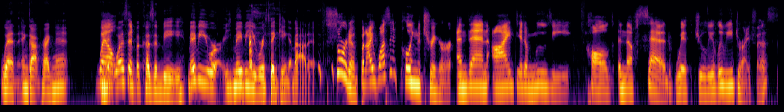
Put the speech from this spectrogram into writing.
went and got pregnant? Well, and it wasn't because of me. Maybe you were. Maybe you were thinking about it. sort of, but I wasn't pulling the trigger. And then I did a movie called Enough Said with Julia Louis-Dreyfus.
